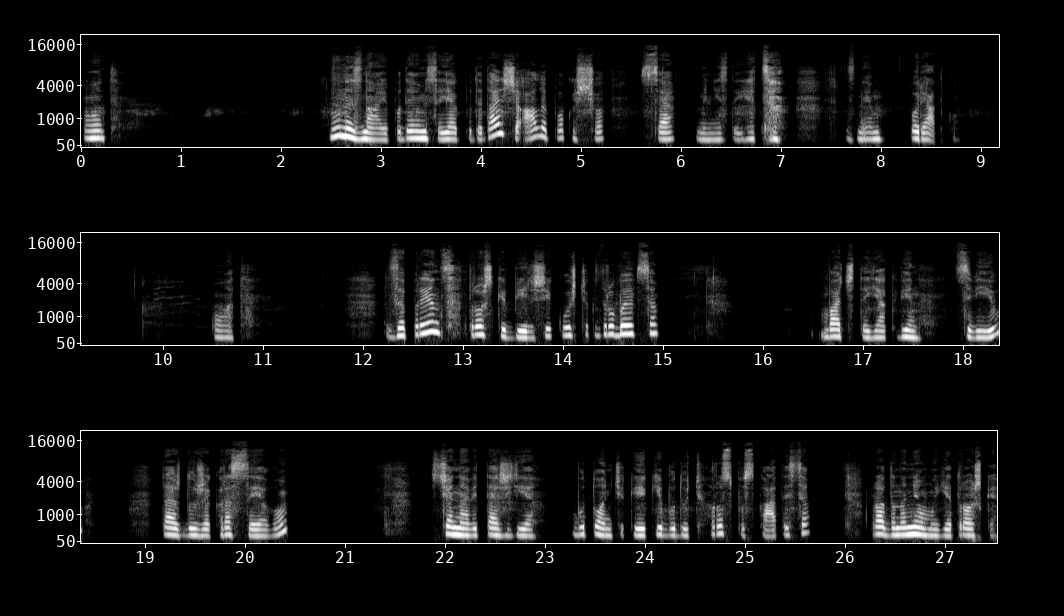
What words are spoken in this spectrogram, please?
От. Ну, не знаю, подивимося, як буде далі, але поки що все, мені здається, з ним в порядку. От. За принц трошки більший кущик зробився. Бачите, як він цвів, теж дуже красиво. Ще навіть теж є бутончики, які будуть розпускатися. Правда, на ньому є трошки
